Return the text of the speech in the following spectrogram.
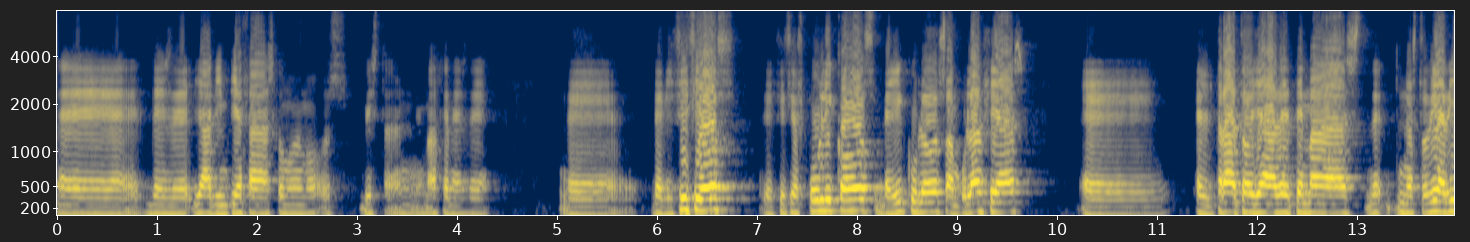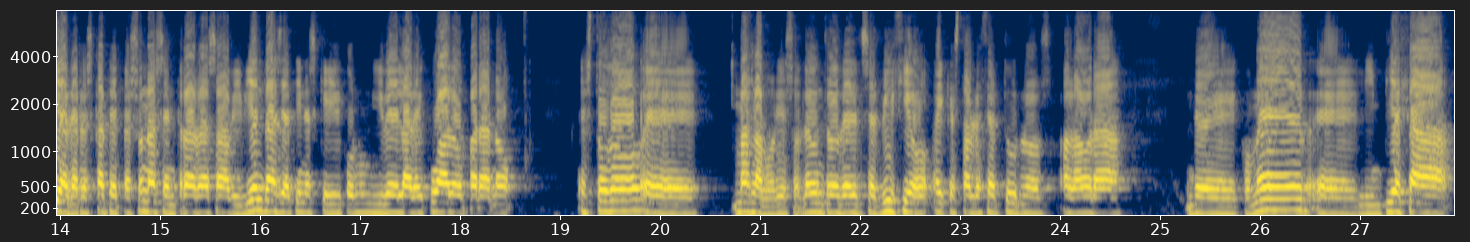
eh, desde ya limpiezas, como hemos visto en imágenes, de, de- edificios, edificios públicos, vehículos, ambulancias, eh, el trato ya de temas, de nuestro día a día de rescate de personas, entradas a viviendas, ya tienes que ir con un nivel adecuado para no es todo eh, más laborioso. Dentro del servicio hay que establecer turnos a la hora de comer, eh, limpieza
